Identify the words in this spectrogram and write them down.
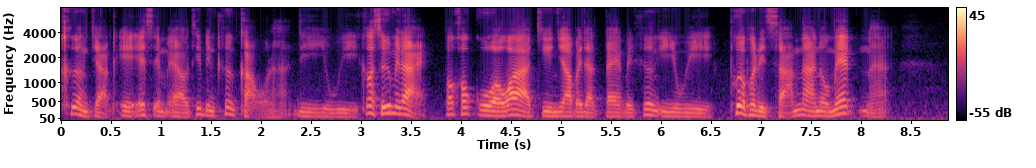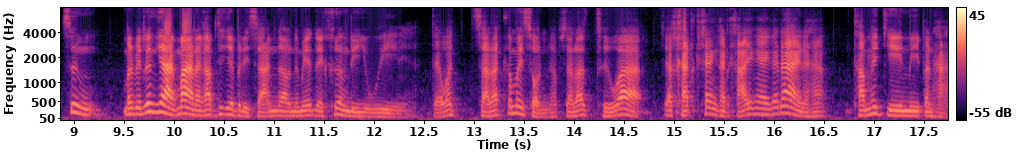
เครื่องจาก ASML ที่เป็นเครื่องเก่านะฮะ DUV ก็ซื้อไม่ได้ เพราะเขากลัวว่าจีนจะเอาไปดัดแปลงเป็นเครื่อง EUV เพื่อผลิต 3 นาโนเมตรนะฮะ ซึ่งมันเป็นเรื่องยากมากนะครับที่จะผลิตสารนาโนเมตรในเครื่อง DUV เนี่ยแต่ว่าสหรัฐก็ไม่สนครับสหรัฐถือว่าจะขัดแข้งขัดขายังไงก็ได้นะฮะทำให้จีนมีปัญหา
